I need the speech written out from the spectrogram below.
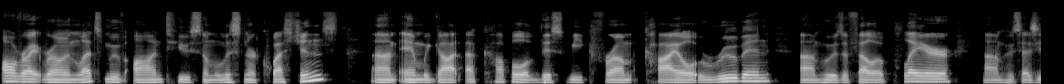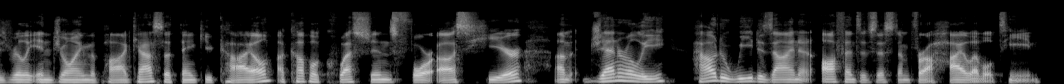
All right, Rowan, let's move on to some listener questions. Um, and we got a couple this week from Kyle Rubin, um, who is a fellow player um, who says he's really enjoying the podcast. So thank you, Kyle. A couple questions for us here. Um, generally, how do we design an offensive system for a high level team,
